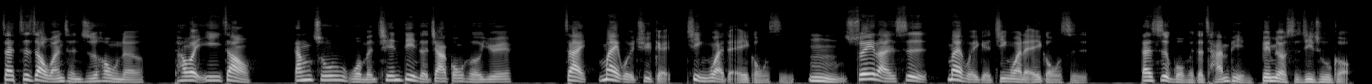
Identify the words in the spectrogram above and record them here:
在制造完成之后呢，它会依照当初我们签订的加工合约，再卖回去给境外的 A 公司。嗯，虽然是卖回给境外的 A 公司，但是我们的产品并没有实际出口，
